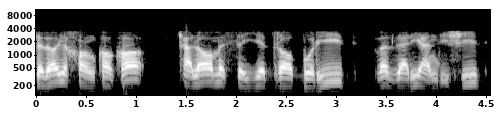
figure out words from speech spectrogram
صدای خانکاکا کلام سید را برید و زری اندیشید.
